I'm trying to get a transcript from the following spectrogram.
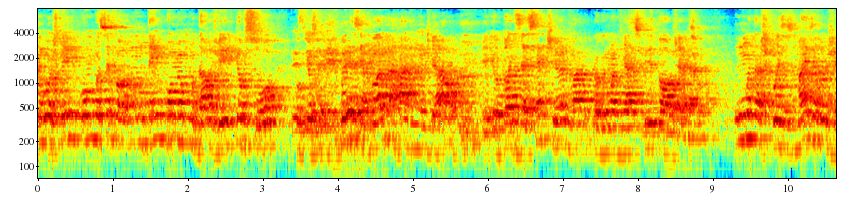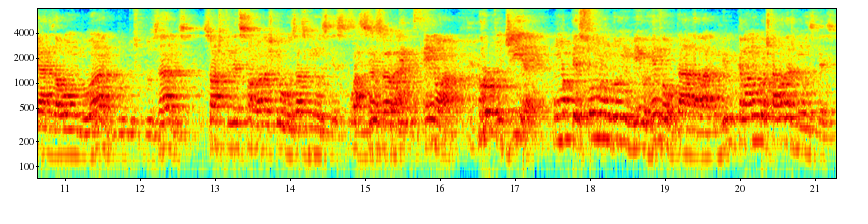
não gostei de como você falou, não tem como eu mudar o jeito que eu sou. Porque eu, por exemplo, lá na Rádio Mundial, eu estou há 17 anos lá com o programa Viagem Espiritual, Jefferson. Uma das coisas mais elogiadas ao longo do ano, dos, dos anos, são as trilhas sonoras que eu uso, as músicas. É enorme. Outro dia, uma pessoa mandou um e-mail revoltada lá comigo porque ela não gostava das músicas.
